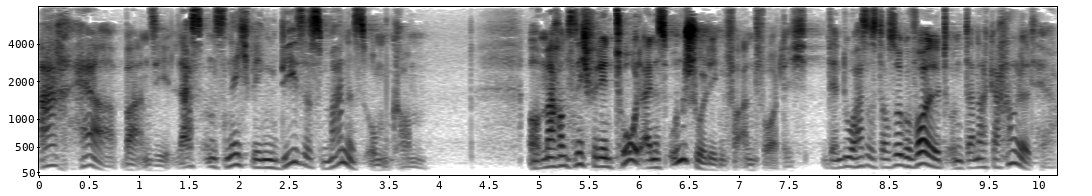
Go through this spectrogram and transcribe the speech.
Ach Herr, baten sie, lass uns nicht wegen dieses Mannes umkommen. Und mach uns nicht für den Tod eines Unschuldigen verantwortlich, denn du hast es doch so gewollt und danach gehandelt, Herr.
